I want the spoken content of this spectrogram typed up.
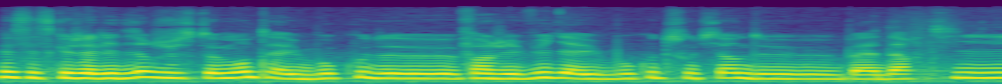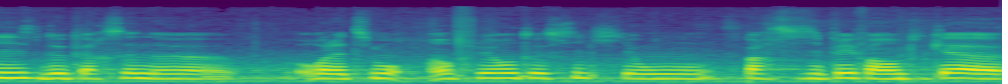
c'est ce que j'allais dire justement, as eu beaucoup de. Enfin, j'ai vu, il y a eu beaucoup de soutien de, bah, d'artistes, de personnes euh, relativement influentes aussi qui ont participé, enfin, en tout cas, euh,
